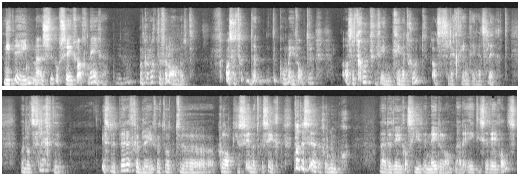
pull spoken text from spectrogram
niet één, maar een stuk of 7, 8, 9. Mm-hmm. Mijn karakter veranderd. Als het, daar kom even op terug. Als het goed ging, ging het goed. Als het slecht ging, ging het slecht. Maar dat slechte is beperkt gebleven tot uh, klapjes in het gezicht. Dat is erg genoeg. Naar de regels hier in Nederland, naar de ethische regels.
